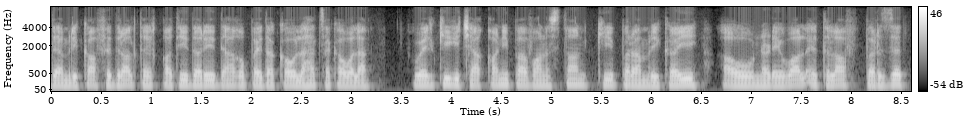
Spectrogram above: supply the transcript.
د امریکا فدرال تحقیقاتي ادارې د هغه پیدا کولو هڅه کوله. ویل کیږي چې حقاني په افغانستان کې پر امریکایي او نړیوال ایتلاف پر ضد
